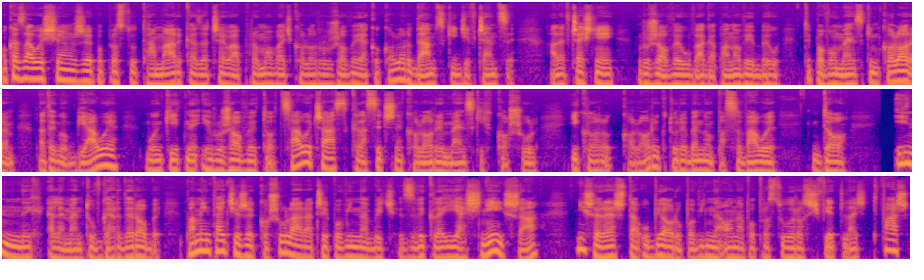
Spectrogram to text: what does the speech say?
Okazało się, że po prostu ta marka zaczęła promować kolor różowy jako kolor damski, dziewczęcy, ale wcześniej różowy, uwaga panowie, był typowo męskim kolorem, dlatego biały, błękitny i różowy to cały czas klasyczne kolory męskich koszul i kolory, które będą pasowały do innych elementów garderoby. Pamiętajcie, że koszula raczej powinna być zwykle jaśniejsza niż reszta ubioru. Powinna ona po prostu rozświetlać twarz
